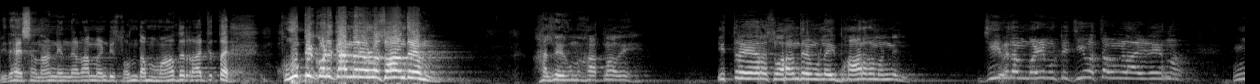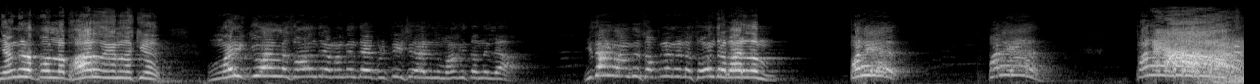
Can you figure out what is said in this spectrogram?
വിദേശ നാണ്യം നേടാൻ വേണ്ടി സ്വന്തം മാതൃരാജ്യത്തെ കൂട്ടിക്കൊടുക്കാൻ വരെയുള്ള സ്വാതന്ത്ര്യം. അല്ലയോ മഹാത്മാവേ? ഇത്രയേറെ സ്വാതന്ത്ര്യമുള്ള ഈ ഭാരത മണ്ണിൽ ജീവിതം വഴിമുട്ടി ജീവോത്സവങ്ങളായി ഇഴയുന്ന ഞങ്ങളെപ്പോലുള്ള ഭാരത ജനതയ്ക്ക് മരിക്കുവാനുള്ള സ്വാതന്ത്ര്യം അങ്ങനത്തെ ബ്രിട്ടീഷുകാരൊന്നും വാങ്ങി തന്നില്ല. ഇതാണ് അങ്ങ് സ്വപ്നം കണ്ട സ്വതന്ത്ര ഭാരതം പറയേ. പറയേ. പറയാ.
